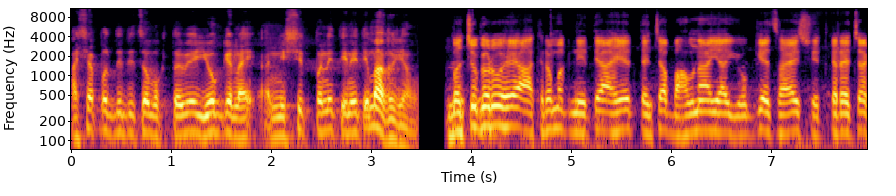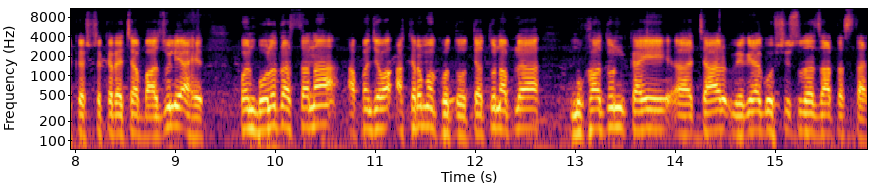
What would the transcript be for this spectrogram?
अशा पद्धतीचं वक्तव्य योग्य नाही आणि निश्चितपणे तिने ते मागं घ्यावं. बच्चू कडू हे आक्रमक नेते आहेत. त्यांच्या भावना या योग्यच आहेत. शेतकऱ्याच्या कष्टकऱ्याच्या बाजूली आहेत. पण बोलत असताना आपण जेव्हा आक्रमक होतो त्यातून आपल्या मुखातून काही चार वेगळ्या गोष्टी सुद्धा जात असतात.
